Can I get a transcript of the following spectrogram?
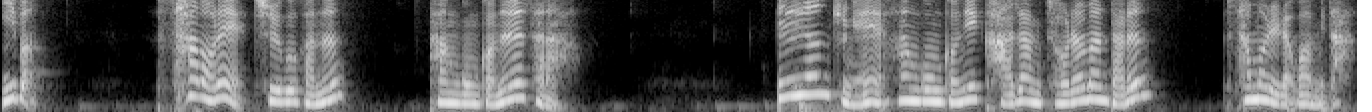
2번. 3월에 출국하는 항공권을 사라. 1년 중에 항공권이 가장 저렴한 달은 3월이라고 합니다.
